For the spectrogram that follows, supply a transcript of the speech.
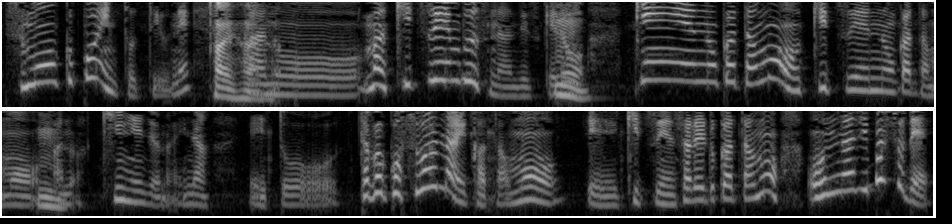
スモークポイントっていうね、はいはいはいあのーまあ、喫煙ブースなんですけど、うん禁煙の方も、喫煙の方も、うんあの、禁煙じゃないな、えっ、と、タバコ吸わない方も、えー喫煙される方も、同じ場所で、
